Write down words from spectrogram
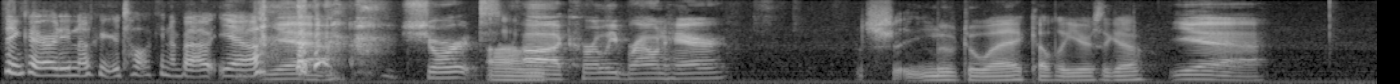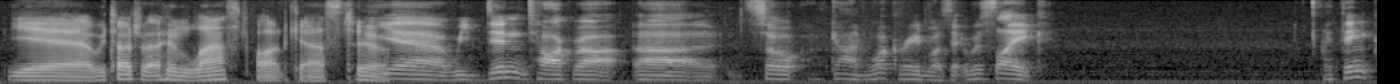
I think I already know who you're talking about. Yeah. Yeah. Short, Um, uh, curly brown hair. Sh- moved away a couple years ago. Yeah. Yeah, we talked about him last podcast too. Yeah, we didn't talk about uh so god, what grade was it? It was like I think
